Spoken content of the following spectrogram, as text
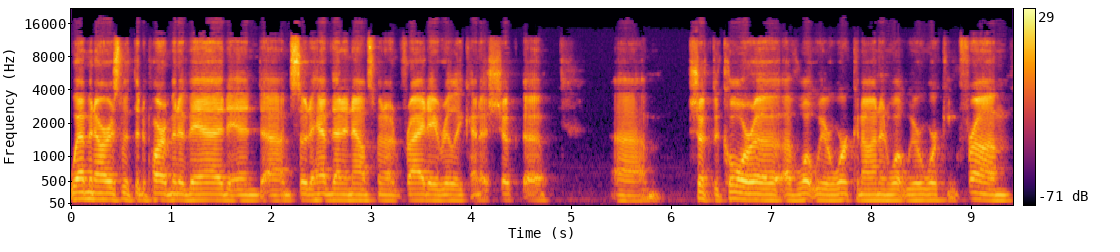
webinars with the Department of Ed, and um, so to have that announcement on Friday really kind of shook the um, shook the core of, of, what we were working on and what we were working from.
